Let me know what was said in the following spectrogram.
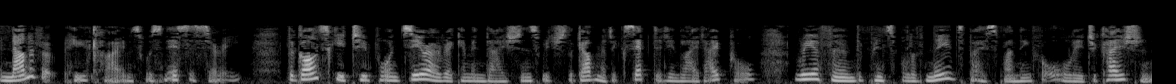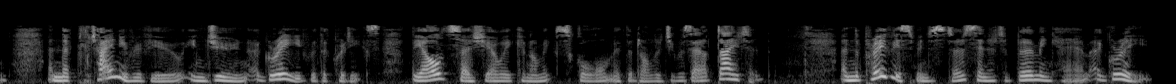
None of it, he claims, was necessary. The Gonski 2.0 recommendations, which the government accepted in late April, reaffirmed the principle of needs-based funding for all education, and the Chaney review in June agreed with the critics. The old socio-economic score methodology was outdated and the previous minister, Senator Birmingham, agreed.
